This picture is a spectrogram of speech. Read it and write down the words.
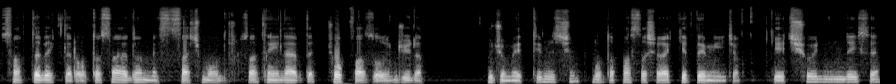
sahte bekler orta sahaya dönmesi saçma olur. Zaten ileride çok fazla oyuncuyla hücum ettiğimiz için burada paslaşarak gir demeyeceğim. Geçiş oyununda ise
